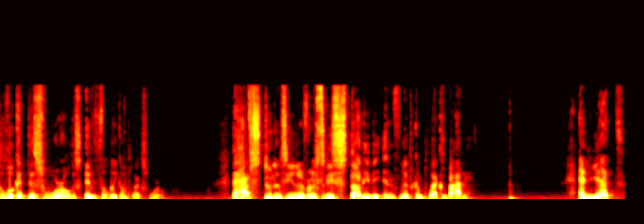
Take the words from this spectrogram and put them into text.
to look at this world, this infinitely complex world, to have students in universities study the infinite complex body, and yet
